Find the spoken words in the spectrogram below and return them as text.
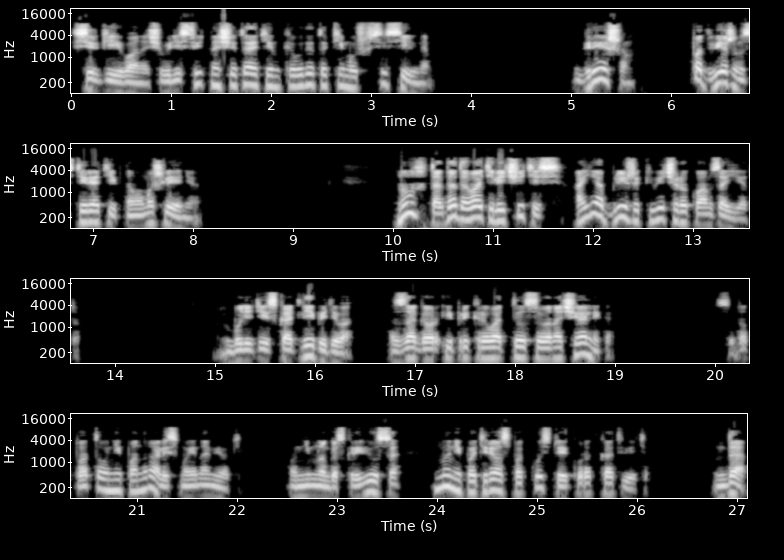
Сергей Иванович, вы действительно считаете НКВД таким уж всесильным? Грешен, подвержен стереотипному мышлению. Ну, тогда давайте лечитесь, а я ближе к вечеру к вам заеду. Будете искать Лебедева, заговор и прикрывать тыл своего начальника? Судопатову не понравились мои намеки. Он немного скривился, но не потерял спокойствия и коротко ответил. Да.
